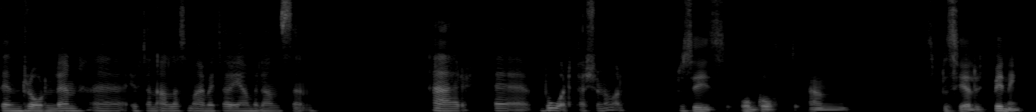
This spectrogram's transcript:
den rollen eh, utan alla som arbetar i ambulansen är eh, vårdpersonal. Precis. Och gått en speciell utbildning.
